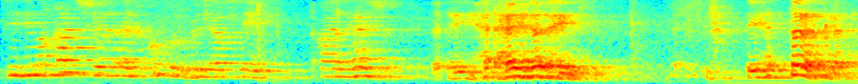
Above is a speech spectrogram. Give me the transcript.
سيدي ما قالش الكفر بالأوثان؟ قال هجر هجر إيه، ترك.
